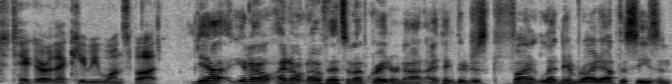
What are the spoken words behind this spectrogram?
to take over that QB one spot. Yeah, you know, I don't know if that's an upgrade or not. I think they're just fine, letting him ride out the season.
